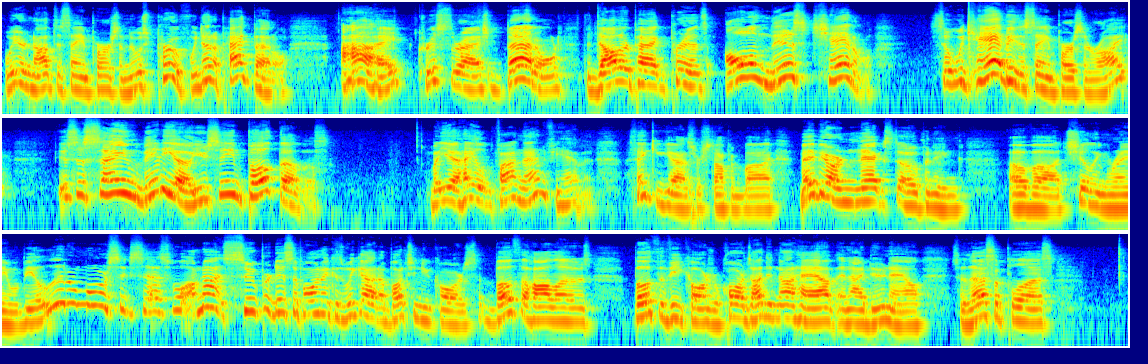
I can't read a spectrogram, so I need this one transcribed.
We are not the same person. There was proof. We done a pack battle. I, Chris Thrash, battled the Dollar Pack Prince on this channel. So we can't be the same person, right? It's the same video. You've seen both of us. But yeah, hey, find that if you haven't. Thank you guys for stopping by. Maybe our next opening of uh, Chilling Reign will be a little more successful. I'm not super disappointed because we got a bunch of new cars. Both the hollows, both the V cards were cards I did not have and I do now. So that's a plus.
